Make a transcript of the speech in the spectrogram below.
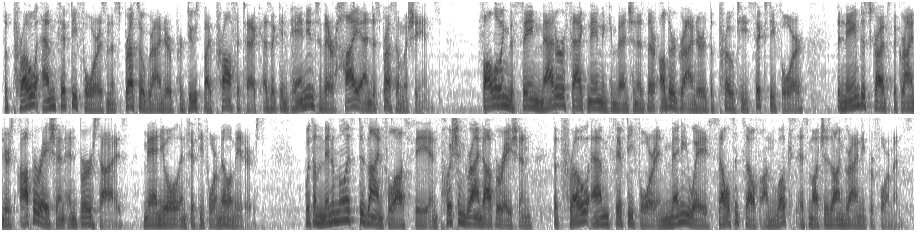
the Pro M54 is an espresso grinder produced by Profitec as a companion to their high-end espresso machines. Following the same matter-of-fact naming convention as their other grinder, the Pro T64, the name describes the grinder's operation and burr size, manual and 54 millimeters. With a minimalist design philosophy and push and grind operation, the Pro M54 in many ways sells itself on looks as much as on grinding performance.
